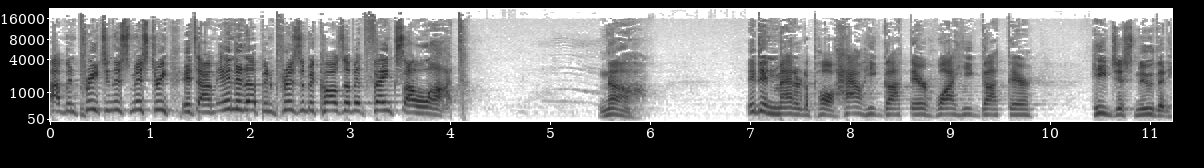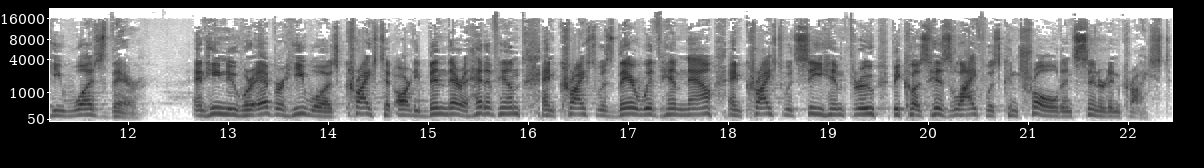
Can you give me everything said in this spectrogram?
I've been preaching this mystery. It's, I'm ended up in prison because of it. Thanks a lot. No. It didn't matter to Paul how he got there, why he got there. He just knew that he was there and he knew wherever he was, Christ had already been there ahead of him, and Christ was there with him now, and Christ would see him through because his life was controlled and centered in Christ.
